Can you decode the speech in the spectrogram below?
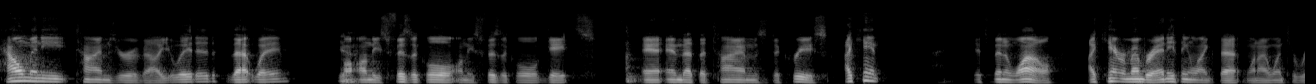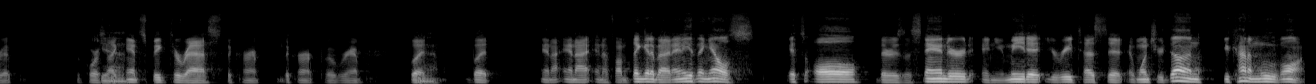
how many times you're evaluated that way yeah. on, on, these physical on these physical gates and, and that the times decrease. I can't it's been a while I can't remember anything like that when I went to RIP. Of course, yeah. I can't speak to RAS, the current the current program, but yeah. but and I and I and if I'm thinking about anything else, it's all there's a standard and you meet it, you retest it, and once you're done, you kind of move on.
